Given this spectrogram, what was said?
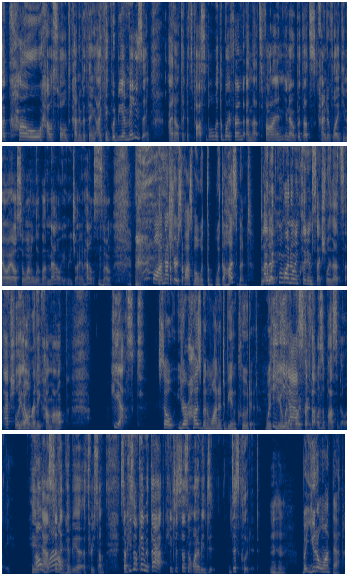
a, a co household kind of a thing, I think would be amazing. I don't think it's possible with a boyfriend, and that's fine, you know. But that's kind of like you know, I also want to live on Maui in a giant house, so Well, I'm not sure it's possible with the with the husband. I wouldn't want to include him sexually. That's actually already come up. He asked. So your husband wanted to be included with He, you he and the asked boyfriend. if that was a possibility. He Oh, asked wow. if it could be a, a threesome. So he's okay with that. He just doesn't want to be di- discluded. Mm-hmm. but you don't want that.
